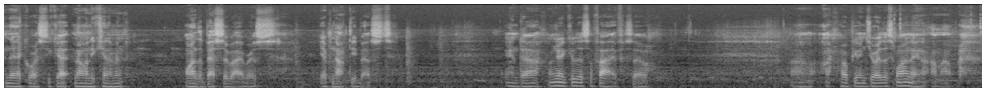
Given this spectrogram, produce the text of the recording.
and then, of course, you got Melanie Kinnaman, one of the best survivors, if not the best. And uh, I'm going to give this a 5, so uh, I hope you enjoy this one, and I'm out.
